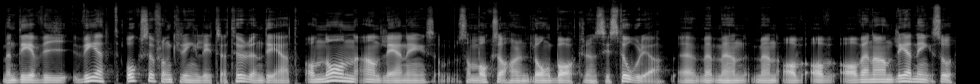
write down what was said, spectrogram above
Men det vi vet också från kringlitteraturen det är att av någon anledning, som, som också har en lång bakgrundshistoria, eh, men, men, men av, av, av en anledning så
